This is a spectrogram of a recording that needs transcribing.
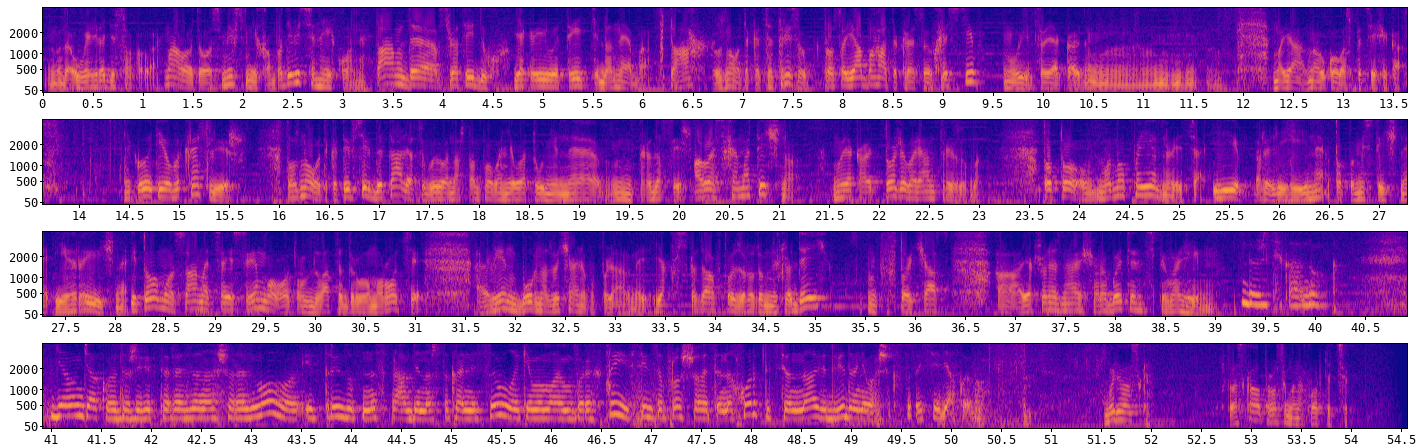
Ну, у вигляді сокола. Мало того, сміх сміхом. Подивіться на ікони. Там, де Святий Дух, який летить до неба. Птах, знову таки, це тризуб. Просто я багато креслив хрестів. Ну, це як моя наукова специфіка. І коли ти його викреслюєш, то знову таки ти всіх деталей, особливо на штампованій латуні, не передасиш. Але схематично, ну яка теж варіант тризуба. Тобто воно поєднується і релігійне, тобто містичне, і героїчне. І тому саме цей символ, от у 22-му році, е, він був надзвичайно популярний. Як сказав хтось з розумних людей в той час, якщо не знаєш, що робити, співай гімн. Дуже цікава думка. Я вам дякую дуже, Вікторе, за нашу розмову. І тризуб насправді наш сакральний символ, який ми маємо берегти, і всіх запрошувати на Хортицю на відвідування вашої експозиції. Дякую вам. Будь ласка, ласкаво просимо на Хортицю.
